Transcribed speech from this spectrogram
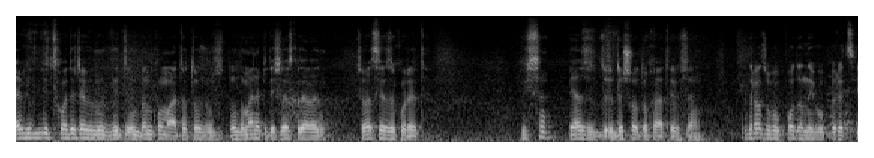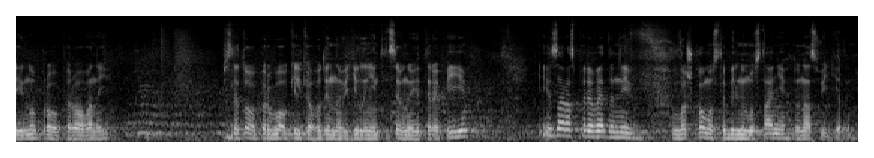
Як відходив вже від банкомату, то до мене підійшли і сказали, що вас є закурити. І все. Я дійшов до хати і все. Відразу був поданий в операційну, прооперований. Після того перебував кілька годин на відділенні інтенсивної терапії і зараз переведений в важкому стабільному стані до нас відділення.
